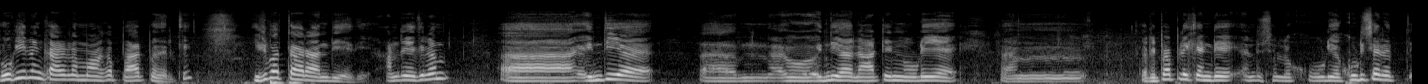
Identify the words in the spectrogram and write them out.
சுகீனம் காரணமாக பார்ப்பதற்கு இருபத்தாறாம் தேதி அன்றைய தினம் இந்திய இந்திய நாட்டினுடைய ரிப்பப்ளிக்கன் டே என்று சொல்லக்கூடிய குடிசரத்து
